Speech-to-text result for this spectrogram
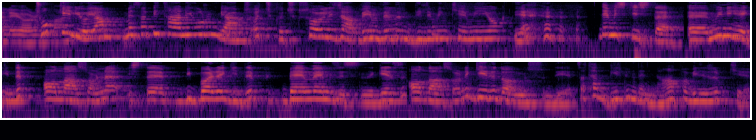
öyle yorumlar? Çok geliyor. Yani mesela bir tane yorum gelmiş açık açık söyleyeceğim. Benim dedim dilimin kemiği yok diye. Demiş ki işte e, Münih'e gidip ondan sonra işte bir bara gidip BMW müzesini gezip ondan sonra geri dönmüşsün diye. Zaten bir günde ne yapabilirim ki?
